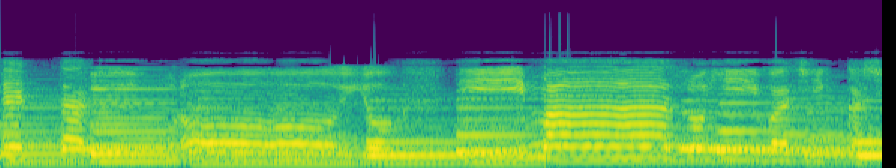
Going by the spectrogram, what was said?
えたるもろよ。今の日はしかし。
